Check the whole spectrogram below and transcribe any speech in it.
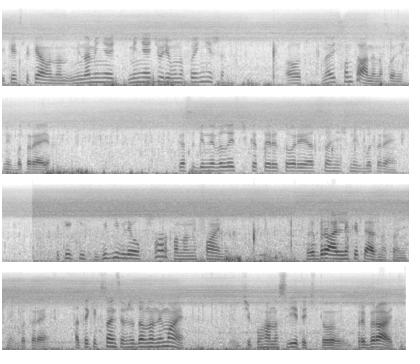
Якесь таке воно. На міні- мініатюрі воно файніше. А от навіть фонтани на сонячних батареях. Така собі невеличка територія сонячних батарей. Така якась будівля обшарпана, не файна. Прибиральники теж на сонячних батареях. А так як сонця вже давно немає, чи погано світить, то прибирають тут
